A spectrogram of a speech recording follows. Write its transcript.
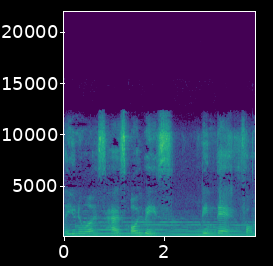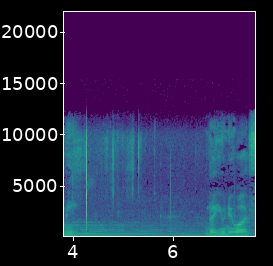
The universe has always been there for me. The universe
